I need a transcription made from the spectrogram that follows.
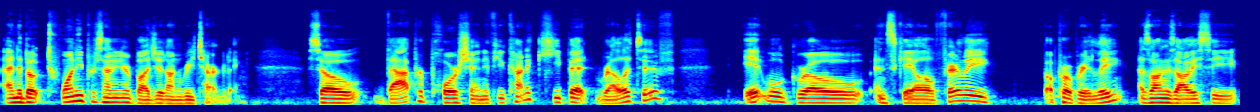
and about 20% of your budget on retargeting. So that proportion, if you kind of keep it relative, it will grow and scale fairly appropriately as long as obviously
